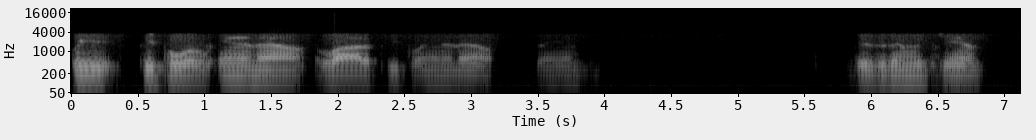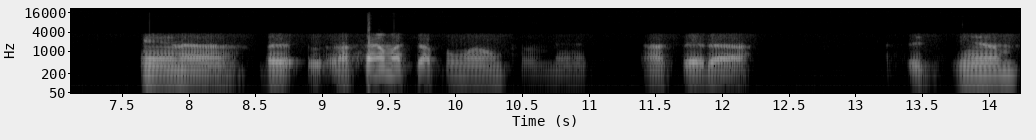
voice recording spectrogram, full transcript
we people were in and out, a lot of people in and out, saying visiting with Jim, and uh, but I found myself alone for a minute. And I said, uh, I said, Jim,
